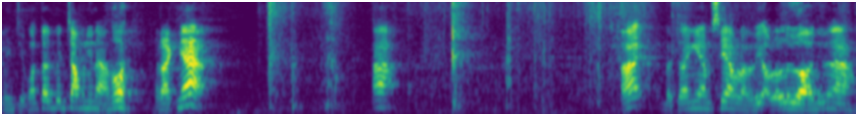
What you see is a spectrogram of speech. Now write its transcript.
mình chỉ quan tâm bên trong như nào thôi. Rạch nhá. À. đấy để cho anh em xem là liệu nó lừa như thế nào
